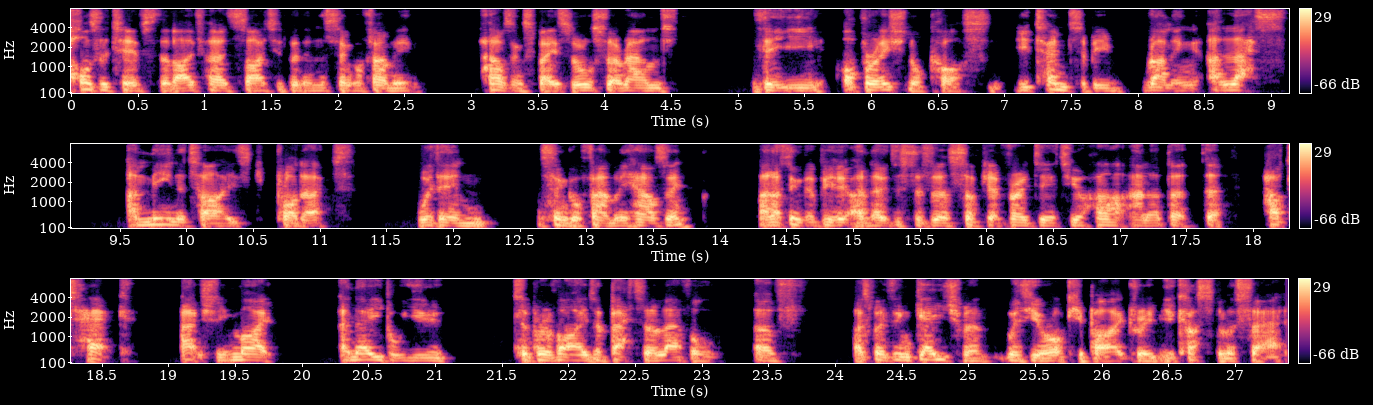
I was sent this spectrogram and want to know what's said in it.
positives that I've heard cited within the single family housing space are also around the operational costs. You tend to be running a less amenitized product within single family housing. And I think that be, I know this is a subject very dear to your heart, Anna, but that how tech actually might enable you to provide a better level of, I suppose, engagement with your occupier group, your customer set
